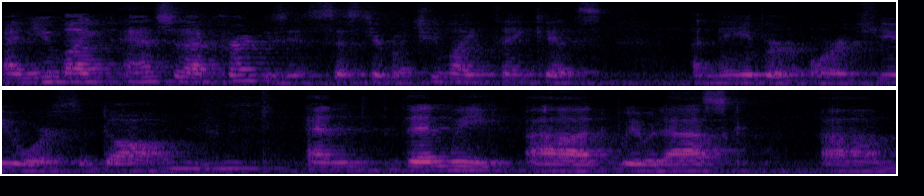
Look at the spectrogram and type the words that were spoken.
And you might answer that correctly, it's sister, but you might think it's a neighbor, or it's you, or it's a dog. Mm-hmm. And then we, uh, we would ask, um,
